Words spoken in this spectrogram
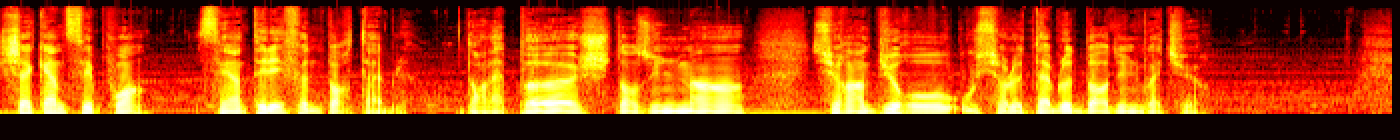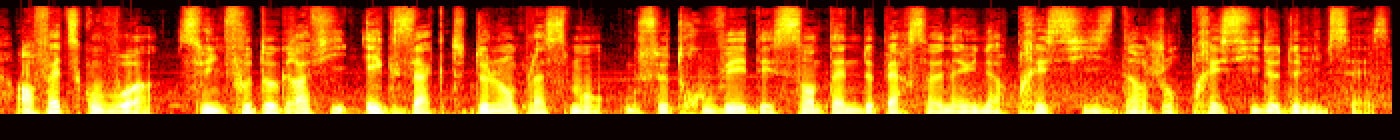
Chacun de ces points, c'est un téléphone portable, dans la poche, dans une main, sur un bureau ou sur le tableau de bord d'une voiture. En fait, ce qu'on voit, c'est une photographie exacte de l'emplacement où se trouvaient des centaines de personnes à une heure précise d'un jour précis de 2016.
